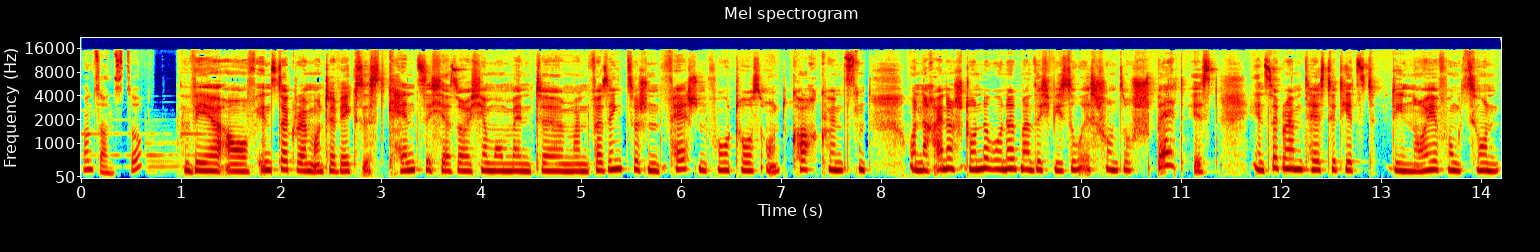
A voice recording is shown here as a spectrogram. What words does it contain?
Und sonst so? Wer auf Instagram unterwegs ist, kennt sicher solche Momente. Man versinkt zwischen Fashion-Fotos und Kochkünsten und nach einer Stunde wundert man sich, wieso es schon so spät ist. Instagram testet jetzt die neue Funktion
